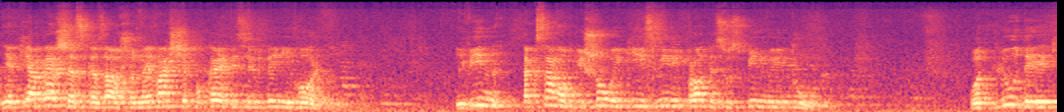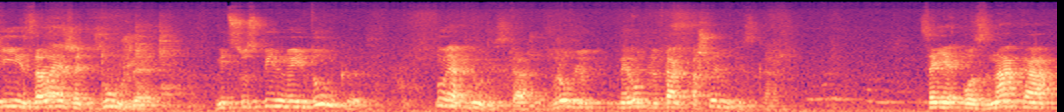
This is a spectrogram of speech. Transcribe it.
як я перше сказав, що найважче покаятися людині гордій. І він так само пішов у якійсь мірі проти суспільної думки. От люди, які залежать дуже від суспільної думки, ну як люди скажуть, зроблю, не роблю так, а що люди скажуть? Це є ознака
